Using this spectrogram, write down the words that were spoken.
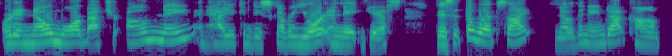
or to know more about your own name and how you can discover your innate gifts, visit the website, knowthename.com,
